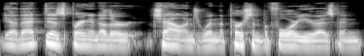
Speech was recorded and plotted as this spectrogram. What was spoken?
Yeah, that does bring another challenge when the person before you has been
